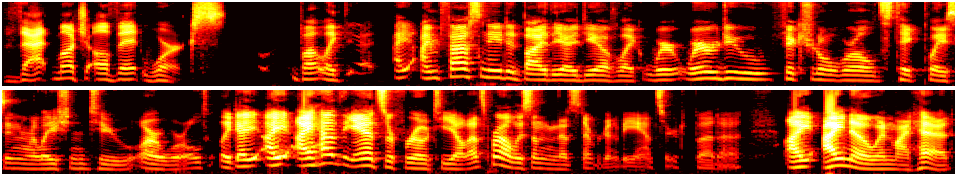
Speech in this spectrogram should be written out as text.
That much of it works. But like I, I'm fascinated by the idea of like where where do fictional worlds take place in relation to our world? Like I, I, I have the answer for OTL. That's probably something that's never gonna be answered. But uh I, I know in my head.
